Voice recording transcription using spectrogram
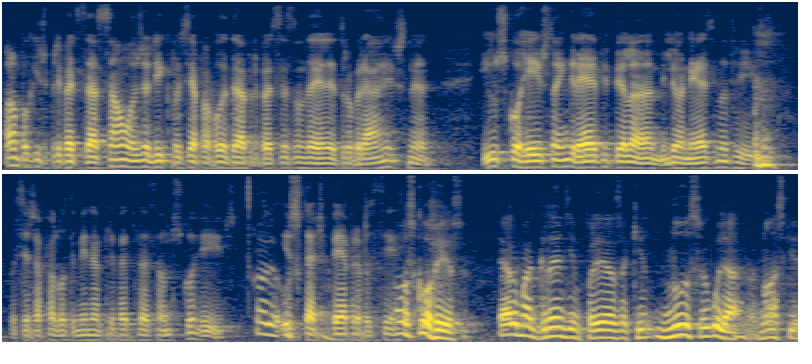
Fala um pouquinho de privatização. Hoje eu li que você é a favor da privatização da Eletrobras, né? E os Correios estão em greve pela milionésima vez. Você já falou também na privatização dos Correios. Olha, Isso está de pé para você? Os Correios. Era uma grande empresa que nos orgulhava. Nós que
